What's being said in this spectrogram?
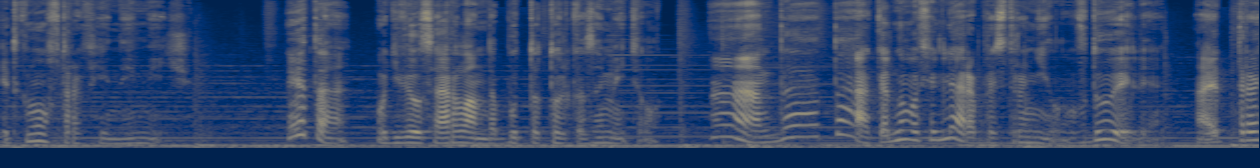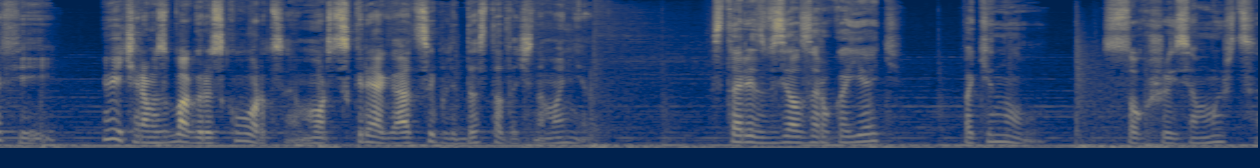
и ткнул в трофейный меч. «Это?» – удивился Орландо, будто только заметил. «А, да так, одного фигляра приструнил, в дуэли. А это трофей. Вечером сбагрю скворца, может скряга отсыплет достаточно монет». Старец взял за рукоять, потянул. Сохшиеся мышцы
